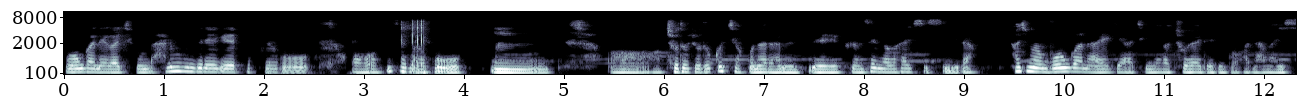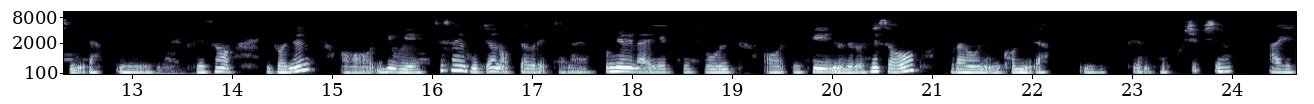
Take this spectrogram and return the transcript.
무언가 내가 지금 많은 분들에게 베풀고, 어, 희생하고, 음, 어, 저도 저도 끝이 없구나라는, 네, 그런 생각을 할 수 있습니다. 하지만 무언가 나에게 아직 내가 줘야 되는 거가 남아 있습니다. 네, 그래서 이거는, 어, 이후에 세상에 공짜는 없다 그랬잖아요. 분명히 나에게 그 좋은, 어, 또 귀인 눈으로 해서 돌아오는 겁니다. 음, 그냥 베푸십시오. 아예,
